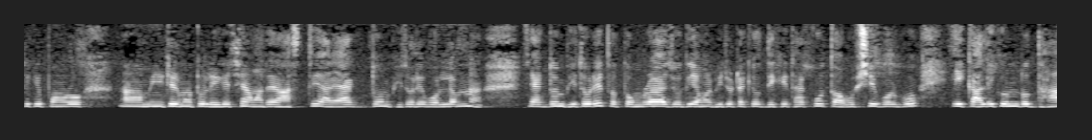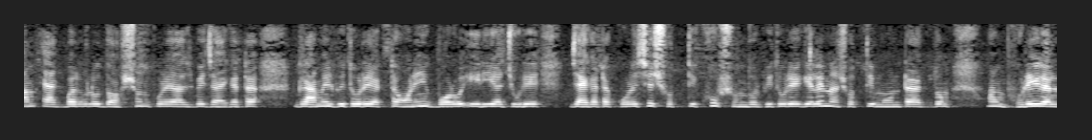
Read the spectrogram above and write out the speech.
থেকে পনেরো মিনিটের মতো লেগেছে আমাদের আসতে। আর একদম ভিতরে বললাম না একদম ভিতরে, তো তোমরা যদি আমার ভিডিওটা কেউ দেখে থাকো, তো অবশ্যই বলব, এই কালীকুণ্ড ধাম একবার হলো দর্শন করে আসবে। জায়গাটা গ্রামের ভিতরে একটা অনেক বড় এরিয়া জুড়ে জায়গাটা করেছে। সত্যি খুব সুন্দর ভিতরে গেলে না, সত্যি মনটা একদম ভরে গেল।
